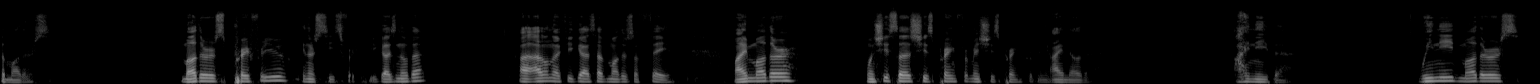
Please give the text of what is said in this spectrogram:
the mothers. Mothers pray for you, intercedes for you. You guys know that? I, I don't know if you guys have mothers of faith. My mother, when she says she's praying for me, she's praying for me. I know that. I need that. We need mothers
